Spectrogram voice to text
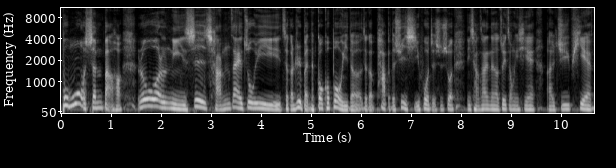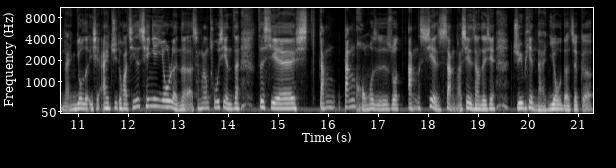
不陌生吧？哈，如果你是常在注意这个日本的 GoGo Boy 的这个 Pub 的讯息，或者是说你常在那个追踪一些呃 G P 男优的一些 I G 的话，其实千叶悠人呢常常出现在这些当当红或者是说按线上啊线上这些 G 片男优的这个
